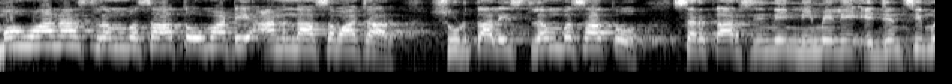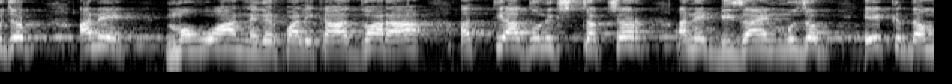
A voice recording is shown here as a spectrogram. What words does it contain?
મહુવાના સ્લમ વસાહતો માટે આનંદના સમાચાર. સુડતાલીસ સ્લમ વસાહતો સરકારશ્રીની નિમેલી એજન્સી મુજબ અને મહુવા નગરપાલિકા દ્વારા અત્યાધુનિક સ્ટ્રક્ચર અને ડિઝાઇન મુજબ એકદમ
